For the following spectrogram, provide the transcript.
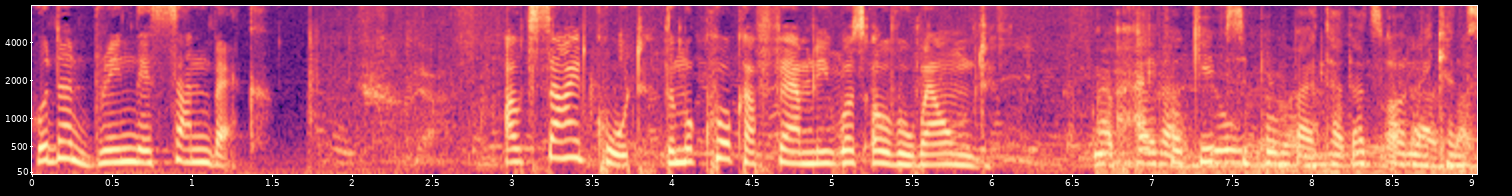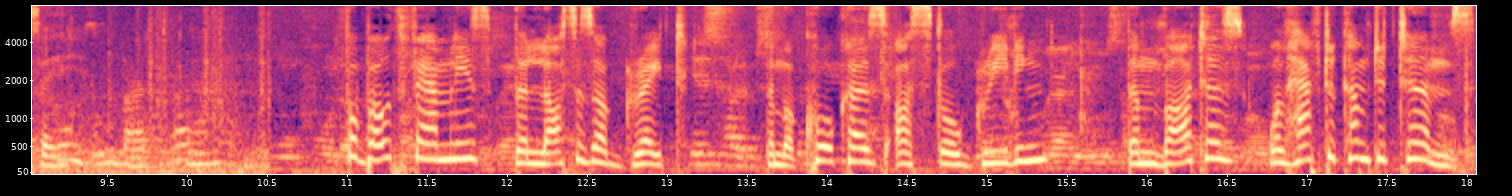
would not bring their son back. Outside court, the Mokoka family was overwhelmed. I forgive Sipho Mbatha, that's all I can say. For both families, the losses are great. The Mokokas are still grieving. The Mbathas will have to come to terms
